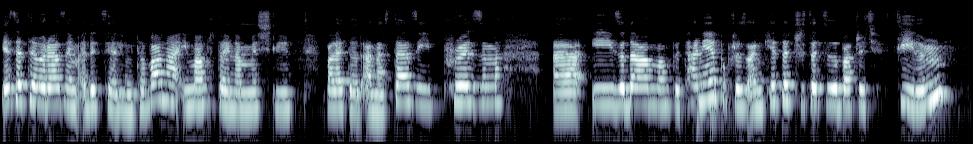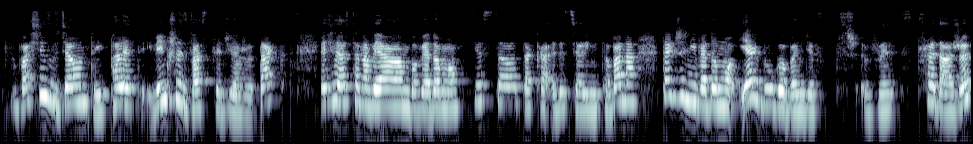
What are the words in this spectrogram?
Jest to tym razem edycja limitowana i mam tutaj na myśli paletę od Anastazji, Prism e, i zadałam Wam pytanie poprzez ankietę, czy chcecie zobaczyć film właśnie z udziałem tej palety i większość z Was stwierdziła, że tak. Ja się zastanawiałam, bo wiadomo, jest to taka edycja limitowana, także nie wiadomo jak długo będzie w, w sprzedaży.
